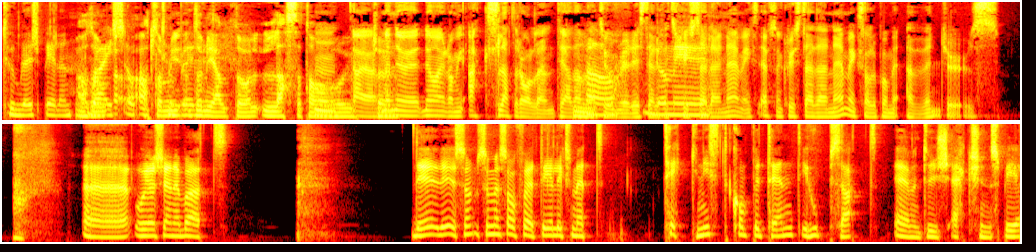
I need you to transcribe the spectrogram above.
Tomb Raider-spelen. Att de, Rise och att Tomb de, Raider. att de hjälpte att lastat av Mm. och gjort, Ja, ja, eh, men nu, nu har de ju axlat rollen till alla andra Ja, Tomb Raider istället de för är- Crystal Dynamics. Eftersom Crystal Dynamics håller på med Avengers. Eh, och jag känner bara att det, det är som, som jag sa förut, det är liksom ett tekniskt kompetent ihopsatt äventyrs-actionspel.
